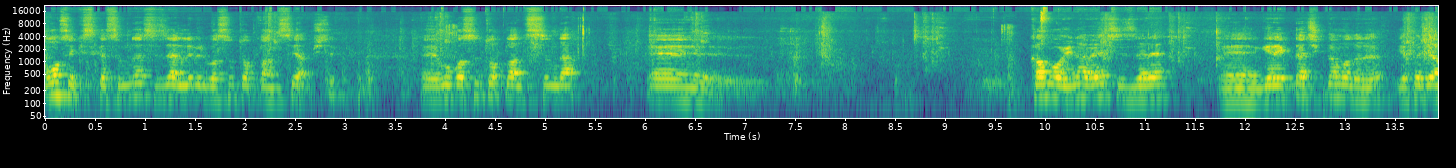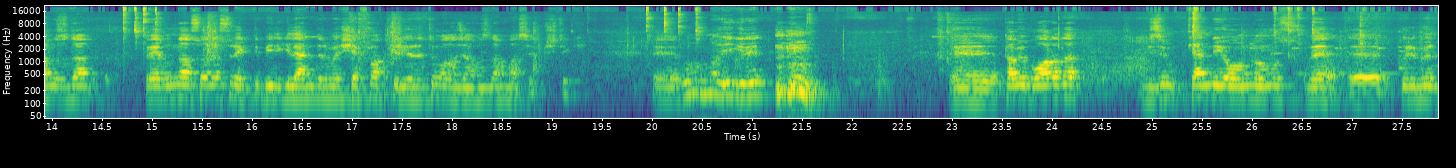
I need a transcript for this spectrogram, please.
e, 18 Kasım'da sizlerle bir basın toplantısı yapmıştık. E, bu basın toplantısında e, kamuoyuna ve sizlere e, gerekli açıklamaları yapacağımızdan ve bundan sonra sürekli bilgilendirme, şeffaf bir yönetim olacağımızdan bahsetmiştik. E, bununla ilgili e, tabii bu arada bizim kendi yoğunluğumuz ve e, kulübün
